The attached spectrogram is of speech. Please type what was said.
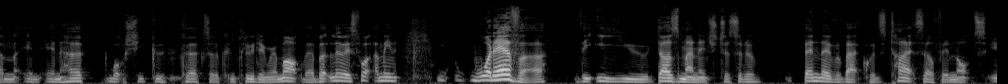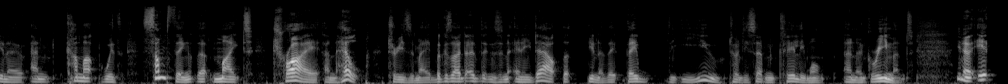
um, in in her what she her sort of concluding remark there, but Lewis, what I mean, whatever the EU does manage to sort of bend over backwards, tie itself in knots, you know, and come up with something that might try and help Theresa May, because I don't think there's any doubt that, you know, they, they the EU 27 clearly want an agreement. You know, it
